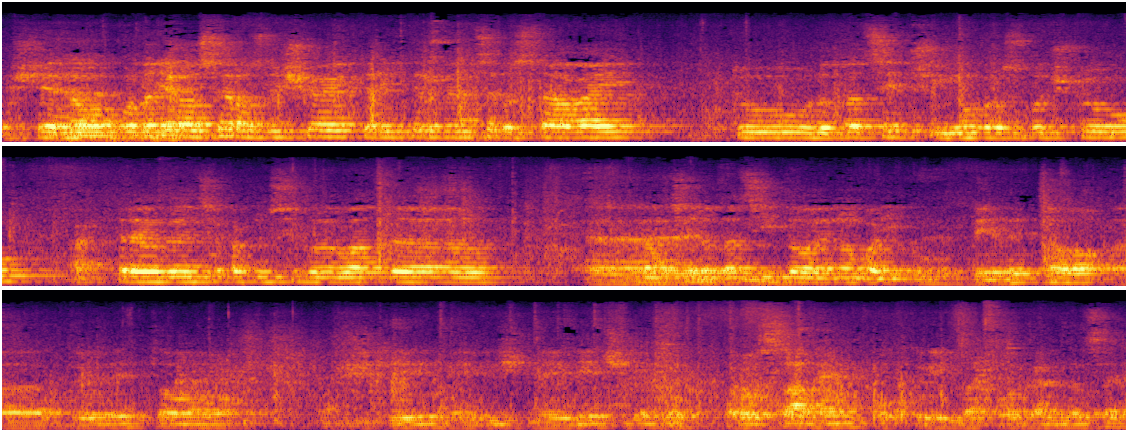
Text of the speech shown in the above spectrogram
Ještě jednou, podle čeho se rozlišuje, který ty organizace dostávají tu dotaci přímo v rozpočtu a které organizace pak musí bojovat eh, v rámci dotací toho jednoho balíku? Byly to, eh, byly to vždy nejvíc, největší jako rozsahem pokrývají organizace,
